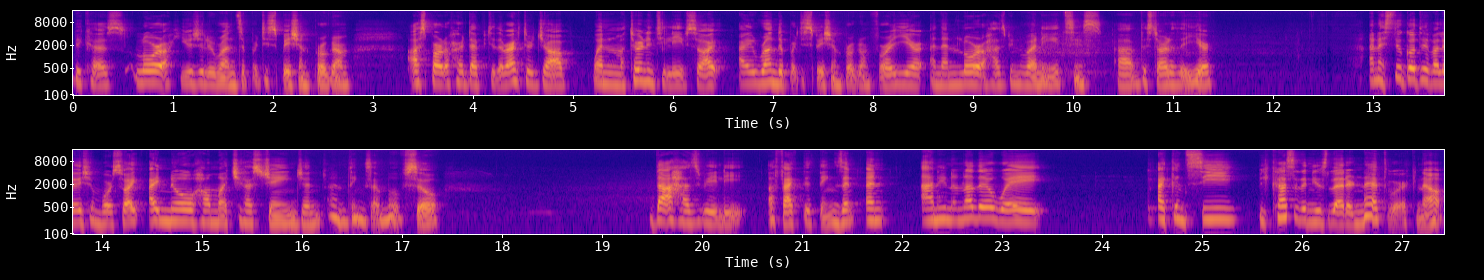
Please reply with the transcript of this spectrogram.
because Laura usually runs the participation program as part of her deputy director job when maternity leave. So I, I run the participation program for a year, and then Laura has been running it since uh, the start of the year and I still go to the evaluation board, so I, I know how much has changed and, and things have moved. So that has really affected things. And and and in another way, I can see because of the newsletter network now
